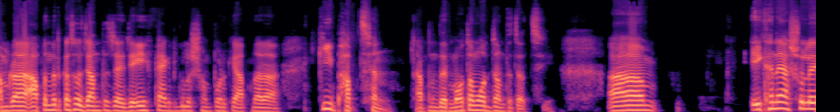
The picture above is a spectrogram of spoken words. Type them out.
আমরা আপনাদের কাছেও জানতে চাই যে এই ফ্যাক্টগুলো সম্পর্কে আপনারা কি ভাবছেন? আপনাদের মতামত জানতে চাচ্ছি। এখানে আসলে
